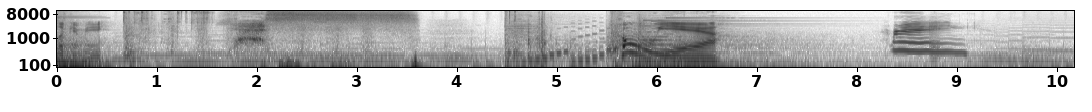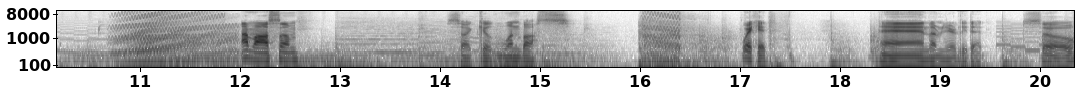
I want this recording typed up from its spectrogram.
Look at me. Yes! Oh, yeah. Hooray! I'm awesome. So I killed one boss. Wicked. And I'm nearly dead. So,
